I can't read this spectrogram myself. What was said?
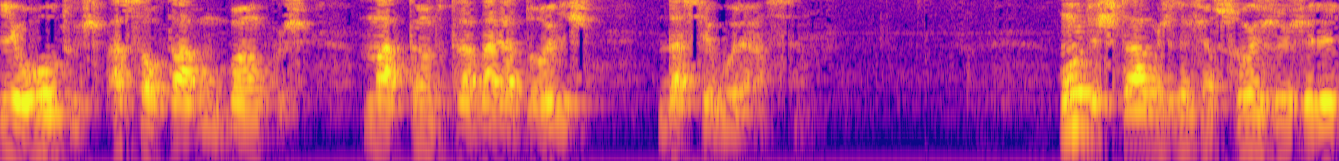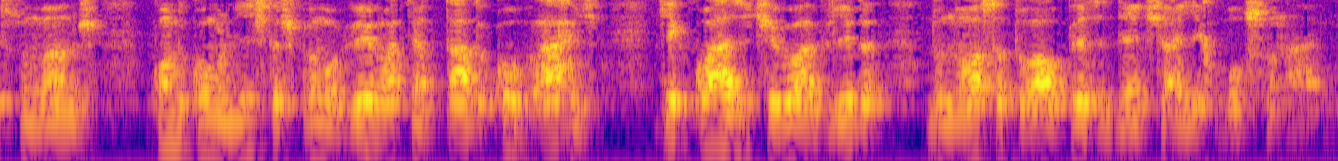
e outros assaltavam bancos, matando trabalhadores da segurança? Onde estavam os defensores dos direitos humanos quando comunistas promoveram um atentado covarde que quase tirou a vida do nosso atual presidente Jair Bolsonaro.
